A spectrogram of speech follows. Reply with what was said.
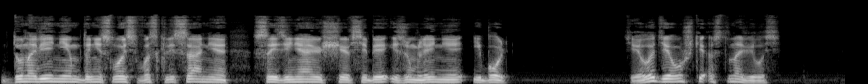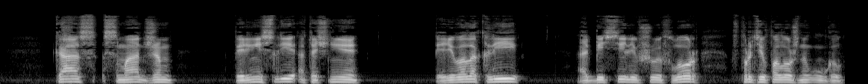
дуновением донеслось восклицание, соединяющее в себе изумление и боль. Тело девушки остановилось. Каз с Маджем перенесли, а точнее переволокли обессилевшую Флор в противоположный угол.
